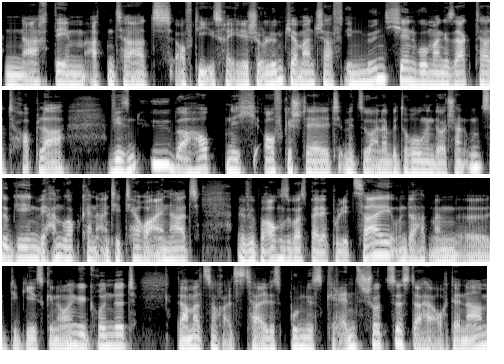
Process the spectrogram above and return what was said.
nach dem Attentat auf die israelische Olympiamannschaft in München, wo man gesagt hat, hoppla, wir sind überhaupt nicht aufgestellt, mit so einer Bedrohung in Deutschland umzugehen. Wir haben überhaupt keine Antiterroreinheit. Wir brauchen sowas bei der Polizei und da hat man äh, die GSG 9 gegründet, damals noch als Teil des Bundesgrenzschutzes, daher auch der Name.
